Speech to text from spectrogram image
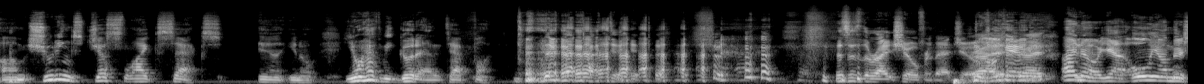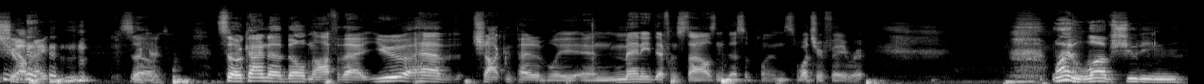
Um, shooting's just like sex. You know, you know, you don't have to be good at it to have fun. this is the right show for that joke. Right. Okay, I know. Yeah, only on this show, Yep. right? So, so kind of building off of that, you have shot competitively in many different styles and disciplines. What's your favorite? Well, I love shooting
